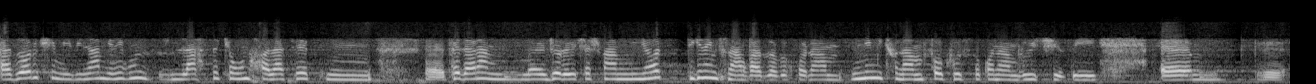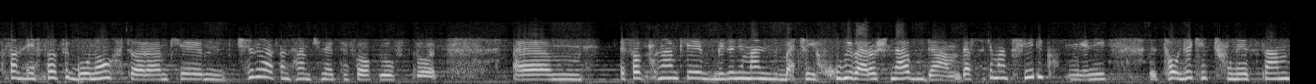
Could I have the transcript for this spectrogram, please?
غذا رو که می‌بینم یعنی اون لحظه که اون حالت پدرم جلوی چشمم میاد دیگه نمی‌تونم غذا بخورم نمی‌تونم فوکوس بکنم روی چیزی. اصلا احساس گناه دارم که چرا اصلا همچین اتفاق افتاد؟ احساس کنم که می‌دونی من بچه خوبی براش نبودم. دسته که من خیلی یعنی تا اونجا که تونستم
